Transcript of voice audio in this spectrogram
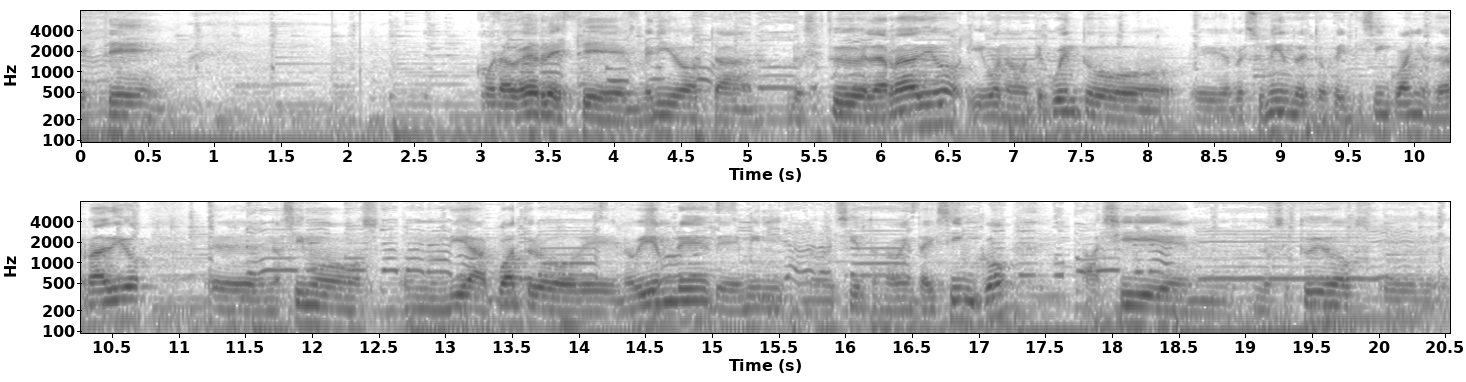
este, por haber este, venido hasta los estudios de la radio y bueno, te cuento eh, resumiendo estos 25 años de radio. Eh, nacimos un día 4 de noviembre de 1995, allí en, los estudios eh,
